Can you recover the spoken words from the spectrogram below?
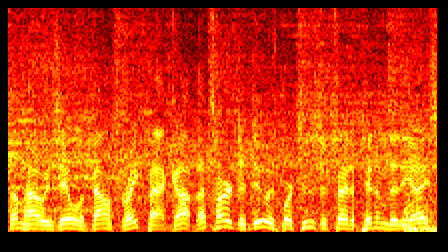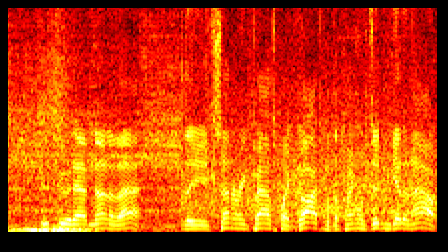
Somehow he's able to bounce right back up. That's hard to do as Bortuzzo tried to pin him to the ice. Tootoo would have none of that. The centering pass by Goc, but the Penguins didn't get it out.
